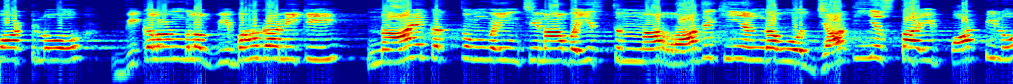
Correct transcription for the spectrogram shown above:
పార్టీలో వికలాంగుల విభాగానికి నాయకత్వం వహించిన వహిస్తున్న రాజకీయంగా ఓ జాతీయ స్థాయి పార్టీలో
